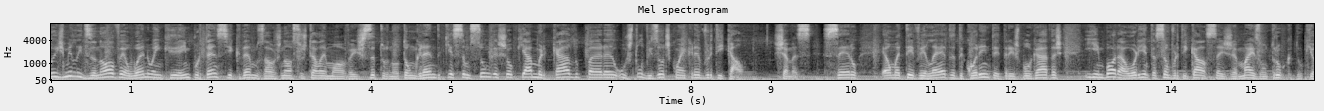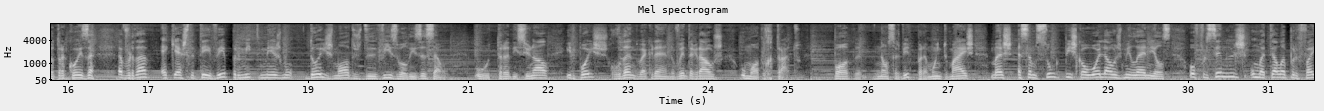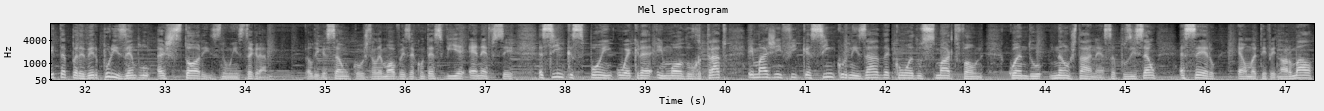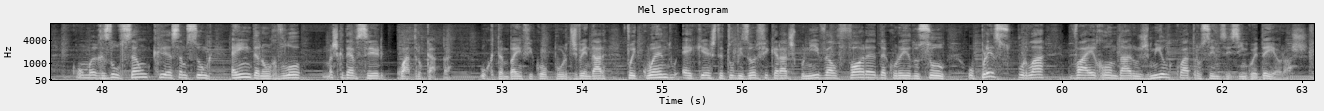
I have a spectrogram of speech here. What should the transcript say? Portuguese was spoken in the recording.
2019 é o ano em que a importância que damos aos nossos telemóveis se tornou tão grande que a Samsung achou que há mercado para os televisores com ecrã vertical. Chama-se Zero, é uma TV LED de 43 polegadas e, embora a orientação vertical seja mais um truque do que outra coisa, a verdade é que esta TV permite mesmo dois modos de visualização: o tradicional e depois, rodando o ecrã 90 graus, o modo retrato pode não servir para muito mais, mas a Samsung pisca o olho aos millennials, oferecendo-lhes uma tela perfeita para ver, por exemplo, as stories no Instagram. A ligação com os telemóveis acontece via NFC. Assim que se põe o ecrã em modo retrato, a imagem fica sincronizada com a do smartphone. Quando não está nessa posição, a Zero é uma TV normal com uma resolução que a Samsung ainda não revelou, mas que deve ser 4K. O que também ficou por desvendar foi quando é que este televisor ficará disponível fora da Coreia do Sul. O preço por lá vai rondar os 1450 euros.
